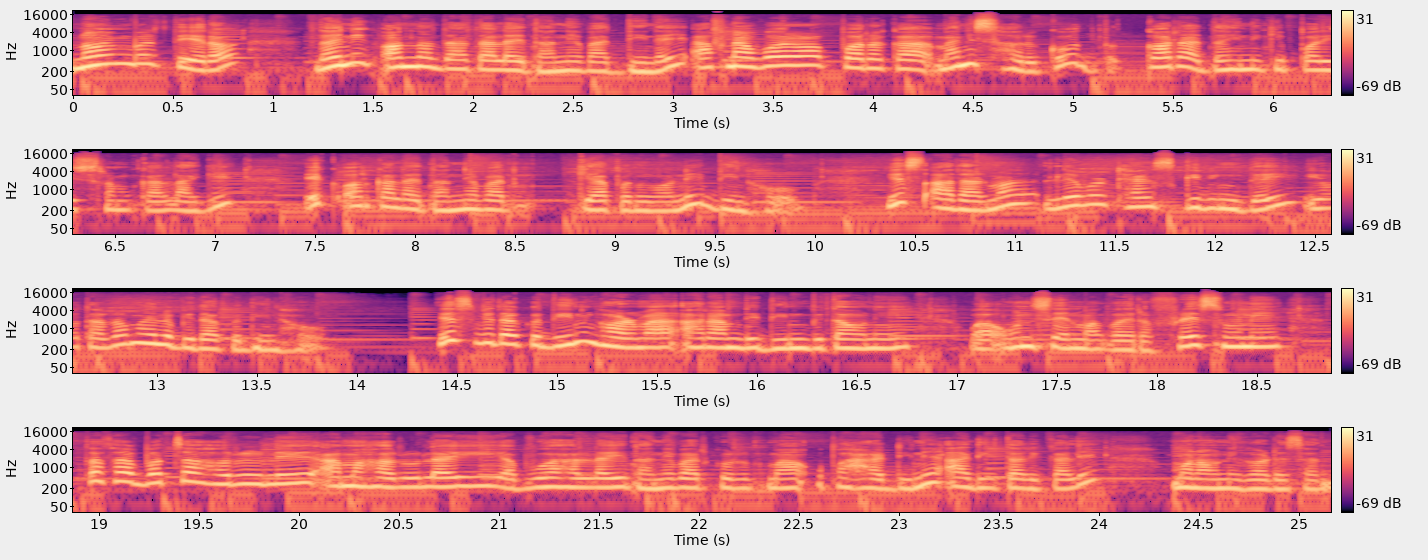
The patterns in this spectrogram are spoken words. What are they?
नोभेम्बर तेह्र दैनिक अन्नदातालाई धन्यवाद दिँदै आफ्ना वरपरका मानिसहरूको कडा दैनिकी परिश्रमका लागि एक अर्कालाई धन्यवाद ज्ञापन गर्ने दिन हो। यस आधारमा लेबर थ्याङ्क्स गिभिङ डे एउटा रमाइलो बिदाको दिन हो। यस बिदाको दिन घरमा आरामले दिन बिताउने वा उनसेनमा गएर फ्रेस हुने तथा बच्चाहरूले आमाहरूलाई या बुवाहरूलाई धन्यवादको रूपमा उपहार दिने आदि तरिकाले मनाउने गर्दछन्।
